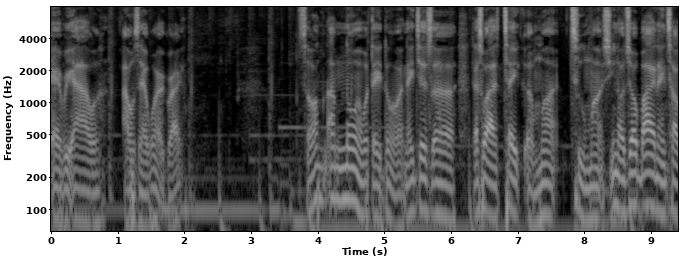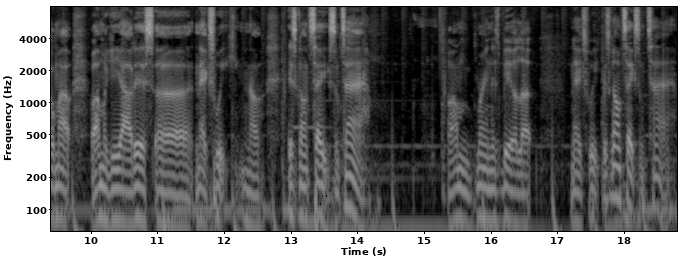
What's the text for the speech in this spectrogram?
every hour I was at work, right? So I'm I'm knowing what they doing. They just uh that's why I take a month, two months. You know, Joe Biden ain't talking about well, I'm gonna give y'all this uh next week. You know, it's gonna take some time. Well, I'm bringing this bill up next week. It's gonna take some time.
